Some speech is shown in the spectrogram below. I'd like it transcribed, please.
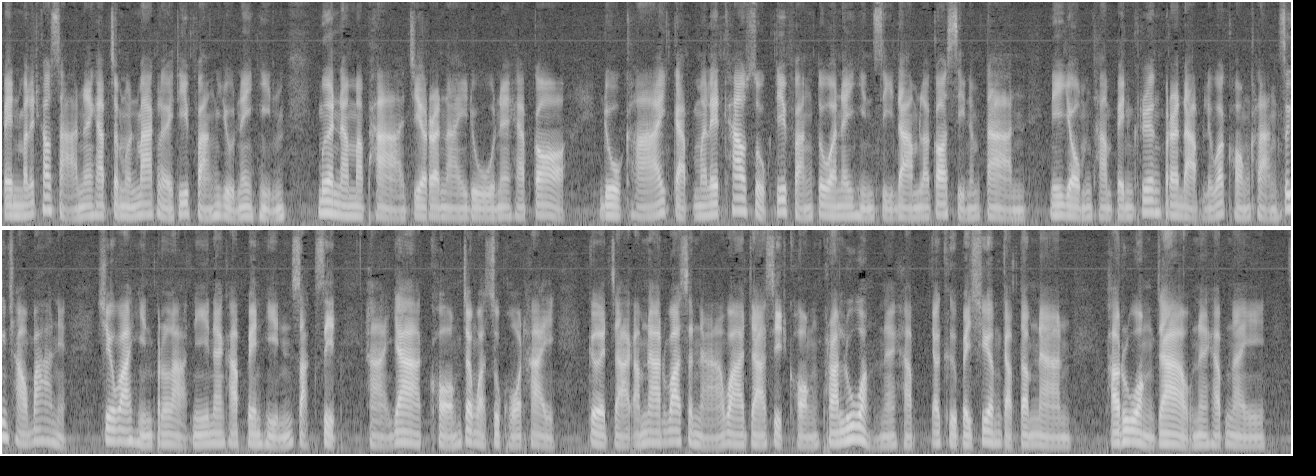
เป็นเมล็ดข้าวสารนะครับจำนวนมากเลยที่ฝังอยู่ในหิน เมื่อนำมาผ่าเจรไนดูนะครับ ก็ ดูคล้ายกับเมล็ดข้าวสุกที่ฝังตัวในหินสีดำแล้วก็สีน้ำตาล นิยมทำเป็นเครื่องประดับหรือว่าของขลัง ซึ่งชาวบ้านเนี่ยเชื่อว่าหินประหลาดนี้นะครับเป็นหินศักดิ์สิทธิ์ หายากของจังหวัดสุโขทัยเกิดจากอำนาจวาสนาวาจาสิทธิ์ของพระล่วงนะครับก็คือไปเชื่อมกับตำนานพระร่วงเจ้านะครับใน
